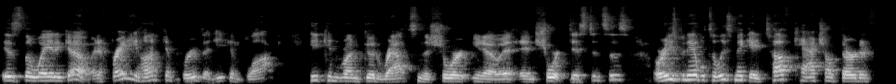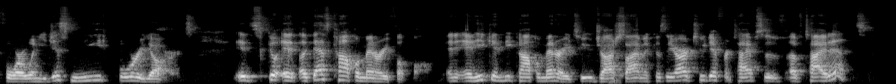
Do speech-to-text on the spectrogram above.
is the way to go. And if Brady Hunt can prove that he can block he can run good routes in the short, you know, in, short distances, or he's been able to at least make a tough catch on third and four when you just need four yards. It's. It, like that's complementary football. And, and he can be complementary to Josh Simon because they are two different types of, of tight ends.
